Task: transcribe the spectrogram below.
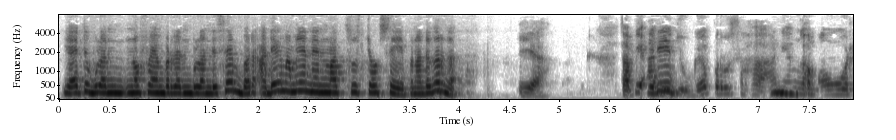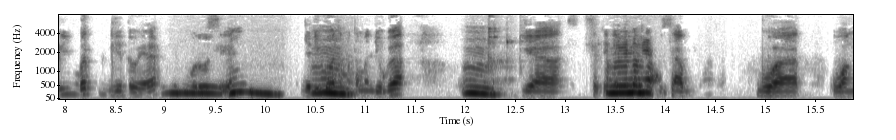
yaitu bulan November dan bulan Desember ada yang namanya Nenmatsu Chose. Pernah dengar nggak? Iya. Tapi ada Jadi- juga perusahaan yang nggak mau ribet gitu ya ngurusin. Hmm. Jadi buat Hmm. teman-teman juga Hmm. ya Minum setidaknya ya. bisa buat uang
